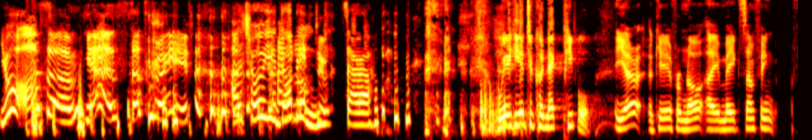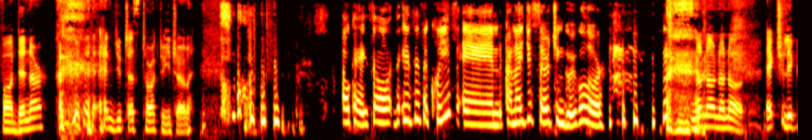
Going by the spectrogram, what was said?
You're awesome. Yes, that's great. I'll show you I would love Dublin, to. Sarah. We're here to connect people. Yeah, okay, from now I make something for dinner and you just talk to each other. okay, so is this a quiz? And can I just search in Google or? No, no, no, no. Actually,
